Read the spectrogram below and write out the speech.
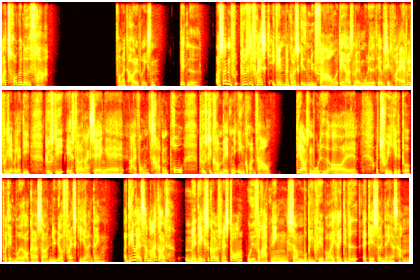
og trukket noget fra, for man kan holde prisen lidt nede. Og så er den pludselig frisk igen. Man kan også give den en ny farve. Det har også været en mulighed. Det har vi set fra Apple for eksempel, at de pludselig efter lanceringen af iPhone 13 Pro, pludselig kom med den i en grøn farve. Det er også en mulighed at, øh, at tweake det på, på den måde og gøre sig ny og frisk i erindringen. Og det er jo altså meget godt, men det er ikke så godt, hvis man står ude i forretningen som mobilkøber og ikke rigtig ved, at det er sådan, det hænger sammen.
